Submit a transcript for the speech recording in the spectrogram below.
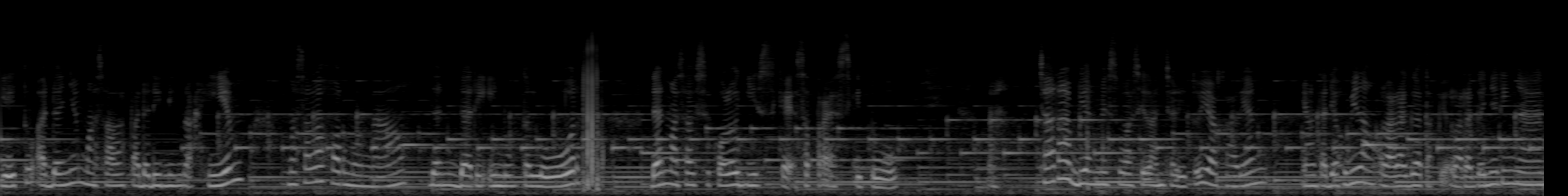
yaitu adanya masalah pada dinding rahim, masalah hormonal, dan dari indung telur, dan masalah psikologis kayak stres gitu. Nah, cara biar menstruasi lancar itu ya kalian yang tadi aku bilang olahraga tapi olahraganya ringan,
